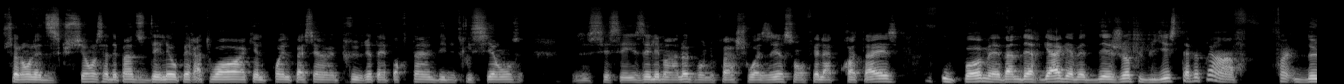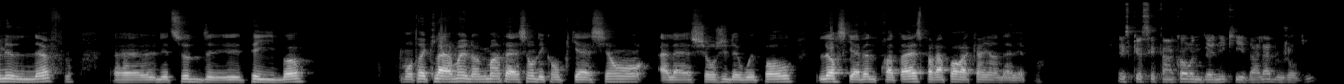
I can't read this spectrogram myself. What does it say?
selon la discussion, ça dépend du délai opératoire, à quel point le patient a un prurite important, une dénutrition. C'est ces éléments-là qui vont nous faire choisir si on fait la prothèse ou pas, mais Van der Gag avait déjà publié, c'était à peu près en fin 2009, euh, l'étude des Pays-Bas montrait clairement une augmentation des complications à la chirurgie de Whipple lorsqu'il y avait une prothèse par rapport à quand il n'y en avait pas. Est-ce que c'est encore une donnée qui est valable aujourd'hui?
